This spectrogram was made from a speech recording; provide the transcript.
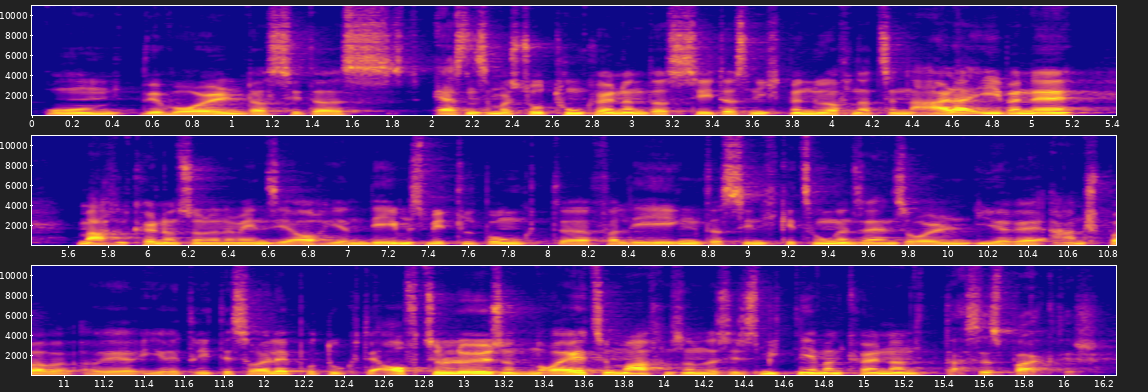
Und wir wollen, dass sie das erstens einmal so tun können, dass sie das nicht mehr nur auf nationaler Ebene machen können, sondern wenn sie auch ihren Lebensmittelpunkt äh, verlegen, dass sie nicht gezwungen sein sollen, ihre Anspar, ihre dritte Säule Produkte aufzulösen und neue zu machen, sondern dass sie das mitnehmen können. Das ist praktisch.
